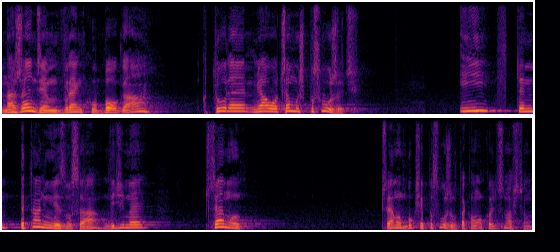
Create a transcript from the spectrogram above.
narzędziem w ręku Boga, które miało czemuś posłużyć. I w tym pytaniu Jezusa widzimy, czemu Czemu Bóg się posłużył taką okolicznością?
